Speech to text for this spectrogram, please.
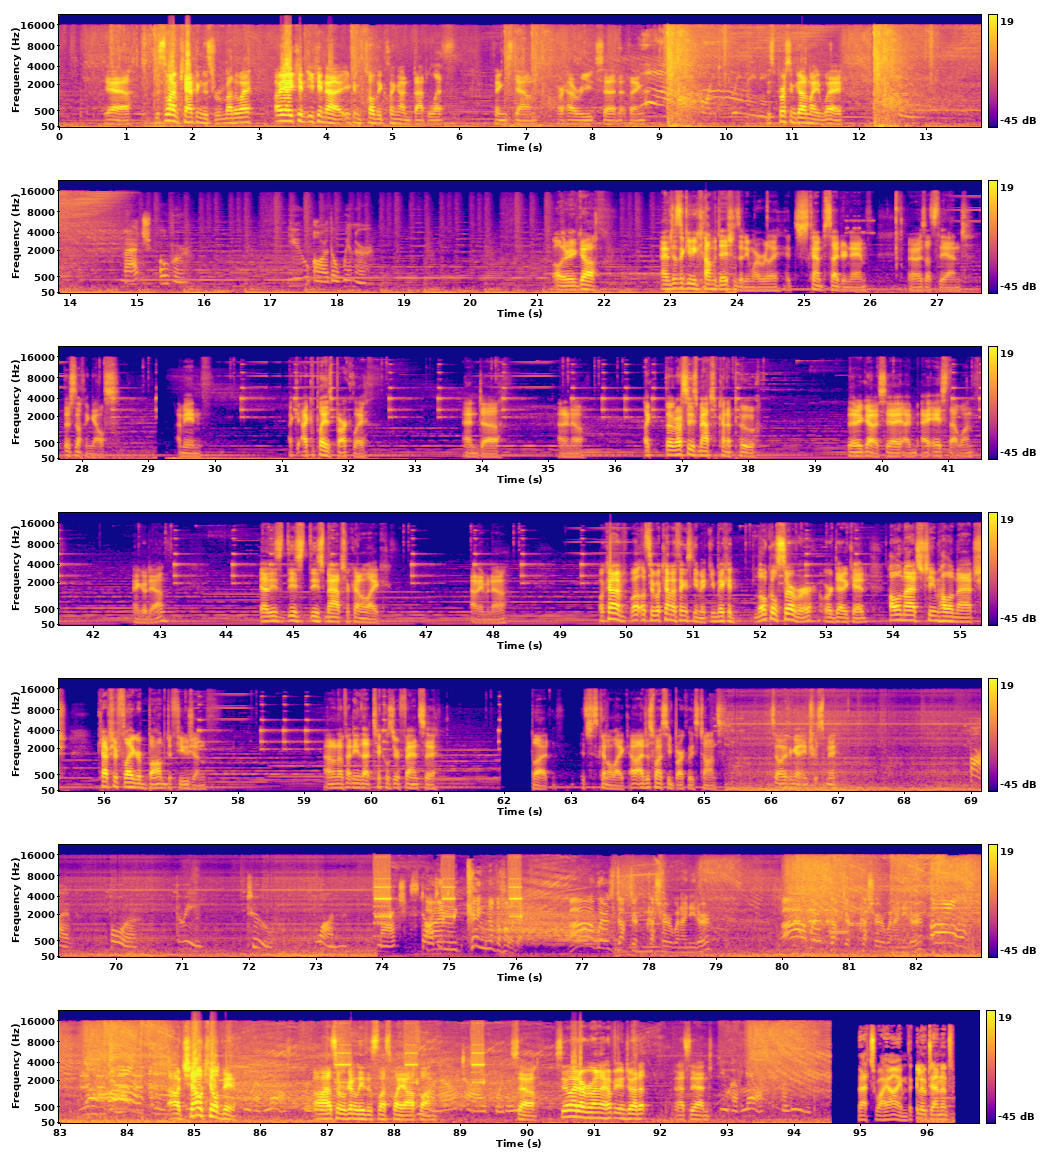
Yeah. This is why I'm camping this room, by the way. Oh yeah, you can you can uh, you can totally Klingon bat'leth things down, or however you say that thing. This person got in my way. Match over. You are the winner. Oh, there you go. And it doesn't give you commendations anymore, really. It's just kind of beside your name. But anyways, that's the end. There's nothing else. I mean, I, I could play as Barclay. And, uh, I don't know. like the rest of these maps are kind of poo. There you go. See, I, I, I aced that one. I go down. Yeah, these these these maps are kind of like I don't even know. What kind of well, let's see. What kind of things can you make? You make a local server or dedicated HoloMatch, team HoloMatch, captured flag, or bomb diffusion. I don't know if any of that tickles your fancy, but it's just kind of like I I just want to see Barclay's taunts. It's the only thing that interests me. Five, four, three, two, one. Match started. I'm king of the holodeck. Ah, where's Dr. Crusher when I need her? Ah, where's Dr. Crusher when I need her? Oh! Oh, Chell killed me. Oh, that's what we're gonna leave this Let's Play off on. So, see you later, everyone. I hope you enjoyed it. And that's the end. You have lost the lead. That's why I'm the Lieutenant.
